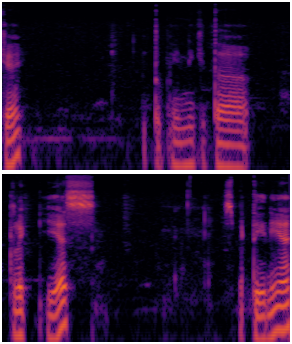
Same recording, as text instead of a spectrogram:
oke. Okay. untuk ini kita klik yes. Seperti ini ya.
